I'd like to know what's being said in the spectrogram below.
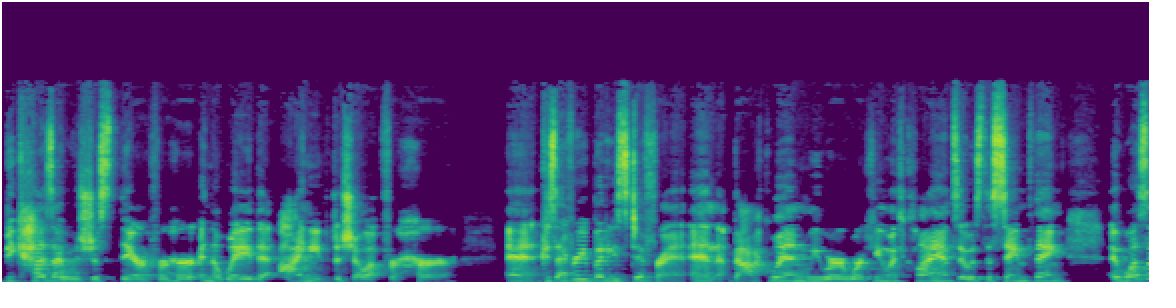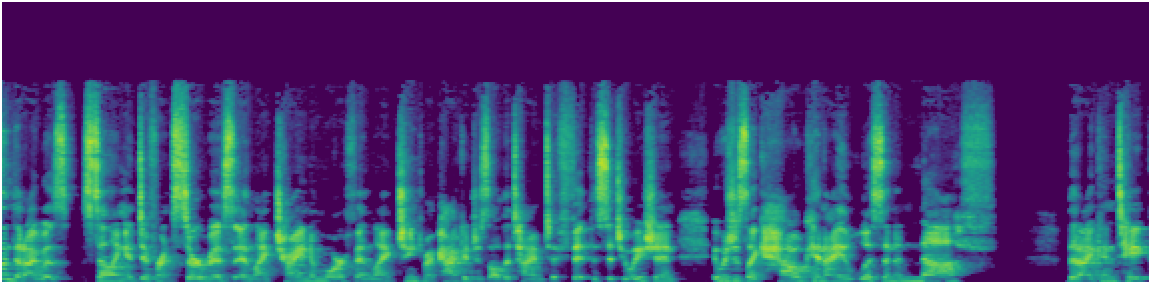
because I was just there for her in the way that I needed to show up for her. And because everybody's different. And back when we were working with clients, it was the same thing. It wasn't that I was selling a different service and like trying to morph and like change my packages all the time to fit the situation. It was just like, how can I listen enough that I can take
